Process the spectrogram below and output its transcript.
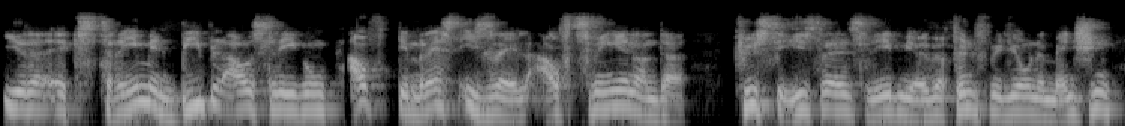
ihrer extremen Bibelauslegung auf dem Rest Israel aufzwingen. An der Küste Israels leben ja über fünf Millionen Menschen,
